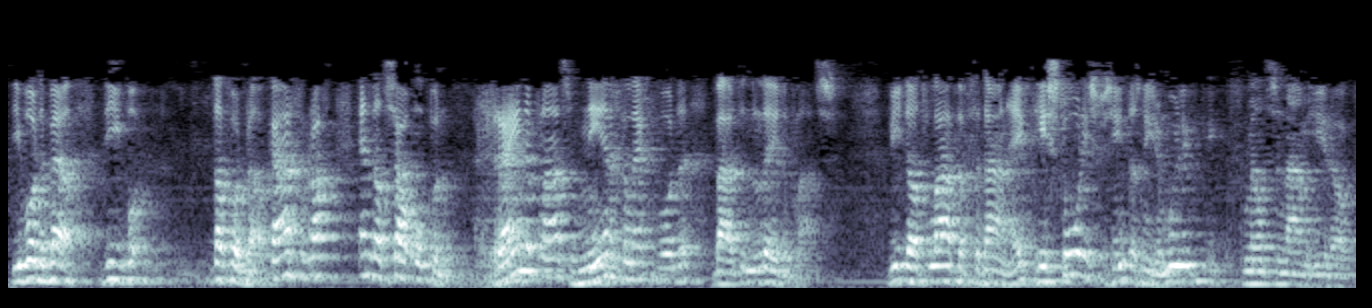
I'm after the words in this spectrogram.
Die worden bij, die, dat wordt bij elkaar gebracht en dat zou op een reine plaats neergelegd worden buiten de lege plaats. Wie dat later gedaan heeft, historisch gezien, dat is niet zo moeilijk, ik vermeld zijn naam hier ook.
